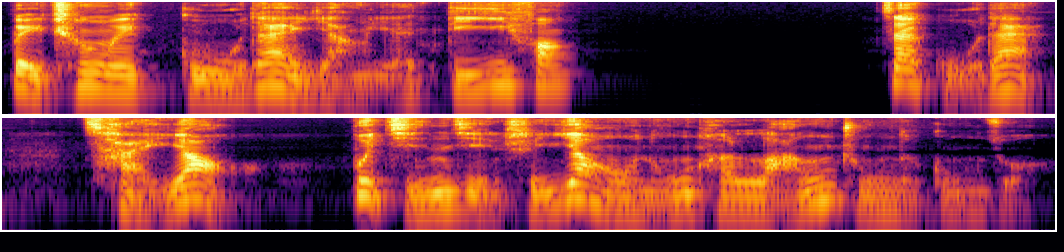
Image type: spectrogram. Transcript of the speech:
被称为古代养颜第一方。在古代，采药不仅仅是药农和郎中的工作，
